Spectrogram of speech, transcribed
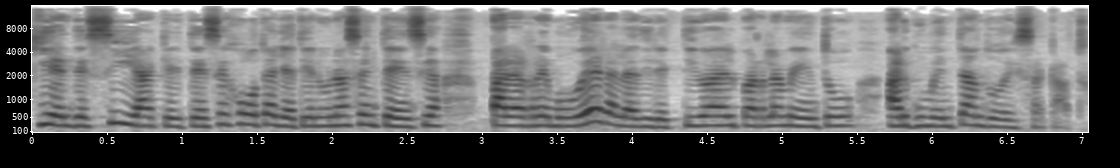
quien decía que el TCJ ya tiene una sentencia para remover a la directiva del Parlamento argumentando desacato.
